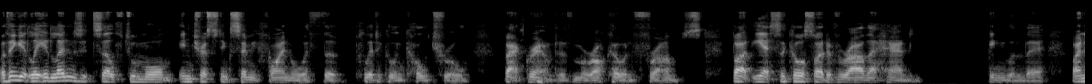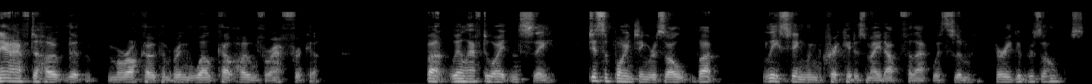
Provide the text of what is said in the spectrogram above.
I think it, it lends itself to a more interesting semi final with the political and cultural background of Morocco and France. But yes, of course, I'd have rather had England there. I now have to hope that Morocco can bring the World Cup home for Africa. But we'll have to wait and see. Disappointing result, but at least England cricket has made up for that with some very good results.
